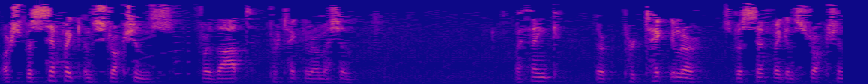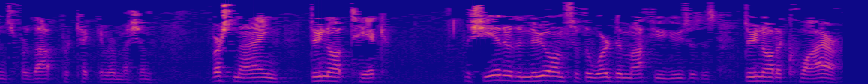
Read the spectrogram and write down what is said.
or specific instructions for that particular mission? I think they're particular, specific instructions for that particular mission. Verse 9 do not take. The shade or the nuance of the word that Matthew uses is do not acquire.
